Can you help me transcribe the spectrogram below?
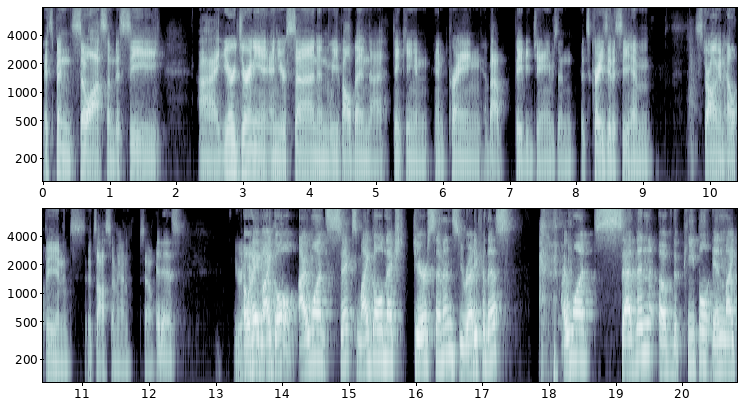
it's been so awesome to see uh, your journey and your son. And we've all been uh, thinking and, and praying about baby James. And it's crazy to see him strong and healthy. And it's, it's awesome, man. So it is. Oh, hey, my goal. I want six. My goal next year, Simmons. You ready for this? I want seven of the people in my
